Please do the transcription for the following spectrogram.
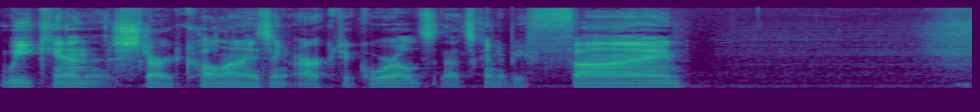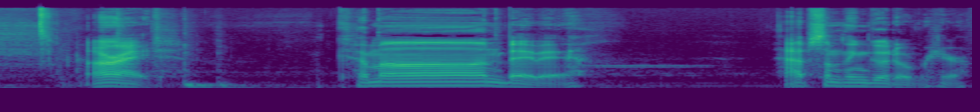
we can start colonizing Arctic worlds. That's going to be fine. All right. Come on, baby. Have something good over here.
